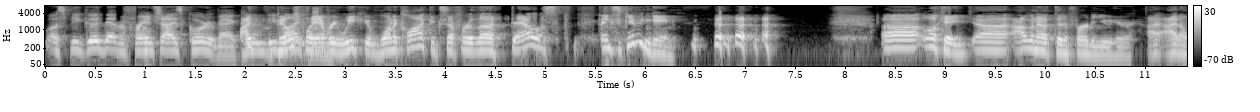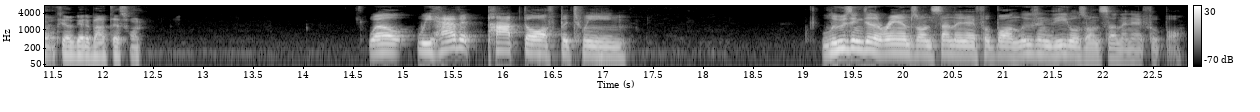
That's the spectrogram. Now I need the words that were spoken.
Must be good to have a franchise quarterback. I, Bills play team. every week at one o'clock, except for the Dallas Thanksgiving game. uh, okay, uh, I'm gonna have to defer to you here. I, I don't feel good about this one. Well, we have it popped off between losing to the Rams on Sunday Night Football and losing to the Eagles on Sunday Night Football.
